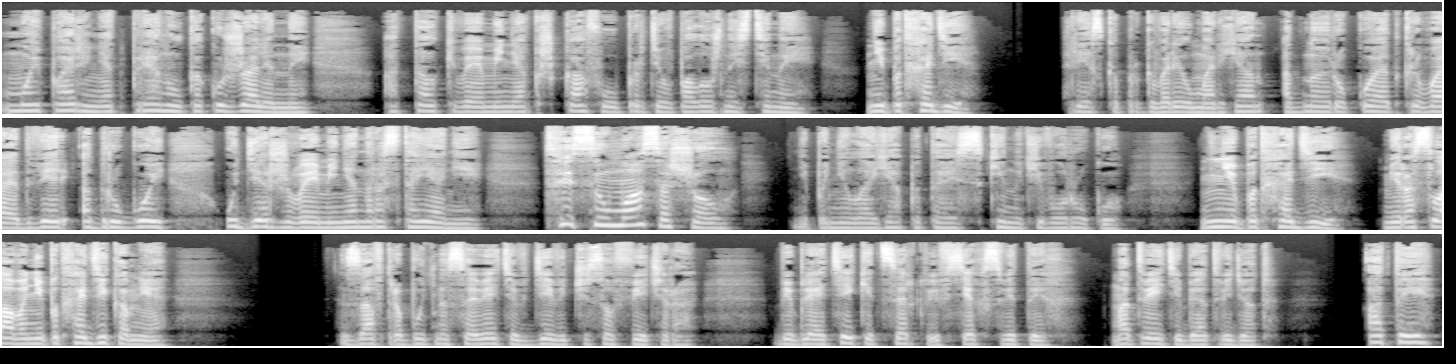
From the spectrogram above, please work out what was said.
Мой парень отпрянул, как ужаленный, отталкивая меня к шкафу у противоположной стены. «Не подходи!» — резко проговорил Марьян, одной рукой открывая дверь, а другой удерживая меня на расстоянии. «Ты с ума сошел?» — не поняла я, пытаясь скинуть его руку. «Не подходи! Мирослава, не подходи ко мне!» «Завтра будь на совете в девять часов вечера. Библиотеке церкви всех святых. Матвей тебя отведет. «А ты?»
